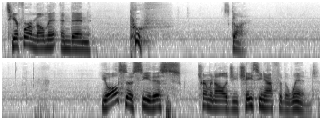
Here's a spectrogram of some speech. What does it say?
It's here for a moment and then poof it's gone. You also see this terminology chasing after the wind.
